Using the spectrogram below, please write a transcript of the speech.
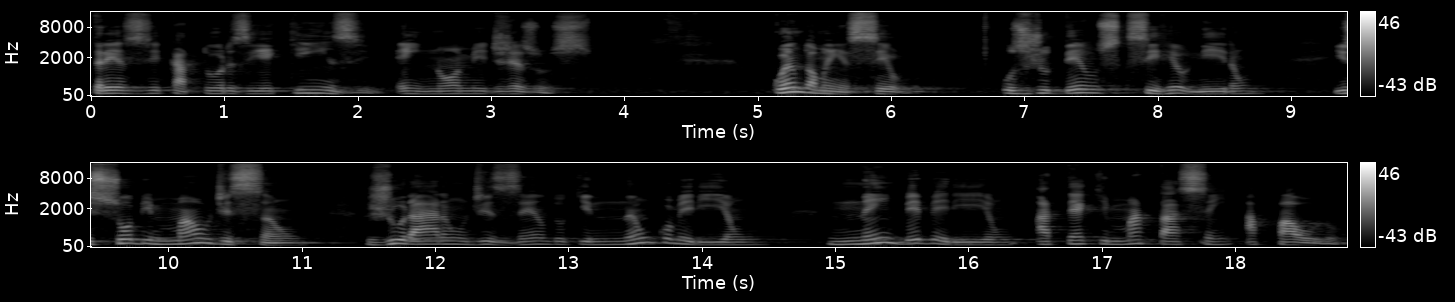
13, 14 e 15, em nome de Jesus. Quando amanheceu, os judeus se reuniram e, sob maldição, juraram, dizendo que não comeriam nem beberiam até que matassem a Paulo.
